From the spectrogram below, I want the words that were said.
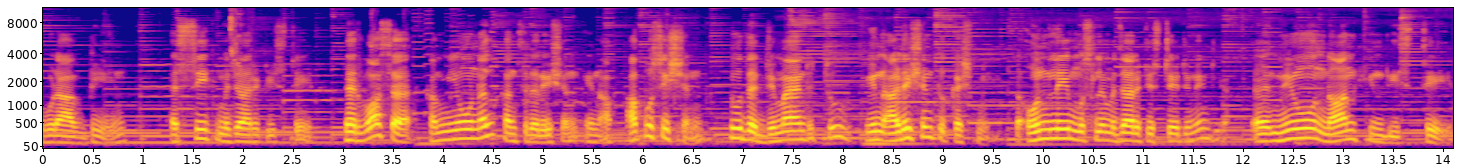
would have been a Sikh majority state. There was a communal consideration in opposition to the demand too. In addition to Kashmir, the only Muslim majority state in India, a new non Hindi state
